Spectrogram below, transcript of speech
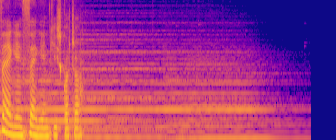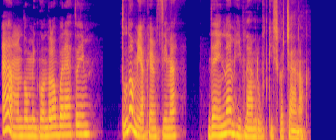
Szegény, szegény kiskacsa. Elmondom, mit gondolok, barátaim. Tudom, mi a könyv címe, de én nem hívnám Rút kiskacsának.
